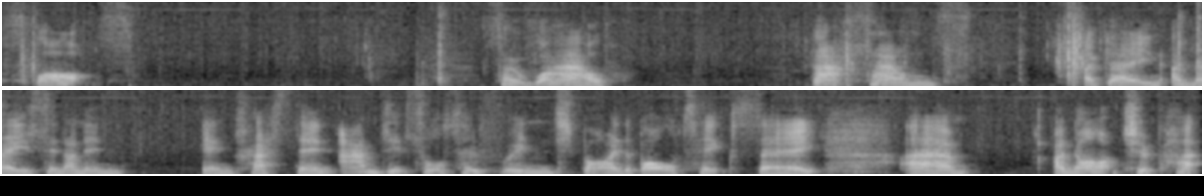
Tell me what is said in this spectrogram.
spots. So wow, that sounds again amazing and in, interesting and it's also fringed by the Baltic Sea. Um, an archipelago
